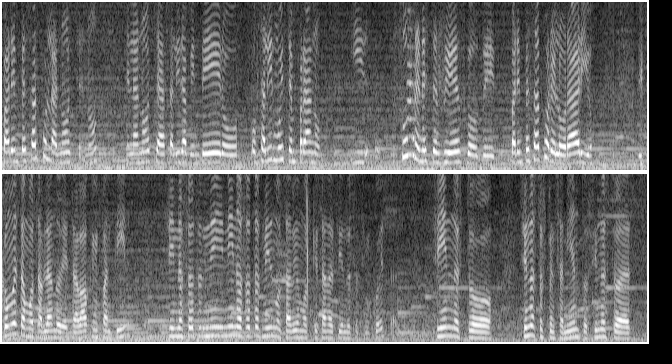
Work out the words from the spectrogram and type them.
para empezar por la noche, ¿no? En la noche a salir a vender o, o salir muy temprano y sufren este riesgo de, para empezar por el horario, ¿Y cómo estamos hablando de trabajo infantil si nosotros ni, nosotros mismos sabemos que están haciendo esas encuestas? Sin, sin nuestros pensamientos, sin nuestras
